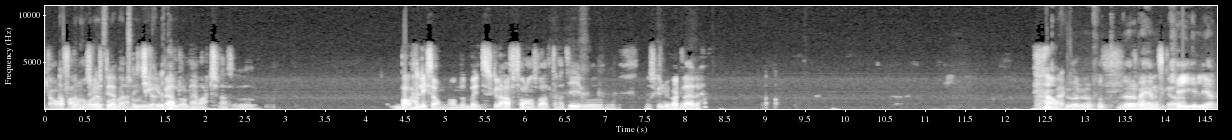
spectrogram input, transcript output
Ja, att fan, man har en forward som gör lite alla de här matcherna så... Bara liksom, om de inte skulle haft honom som alternativ och då skulle det varit värre. Ja. Då hade de fått värva hem ska, Kiel igen.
